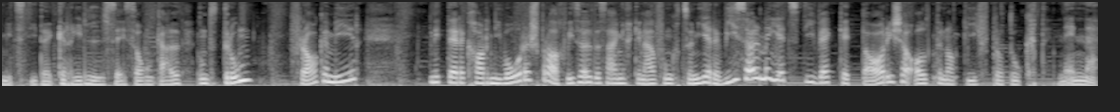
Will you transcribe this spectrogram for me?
mitten in der Grillsaison, gell? Und darum fragen wir, mit dieser Karnivorensprache, wie soll das eigentlich genau funktionieren? Wie soll man jetzt die vegetarischen Alternativprodukte nennen?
